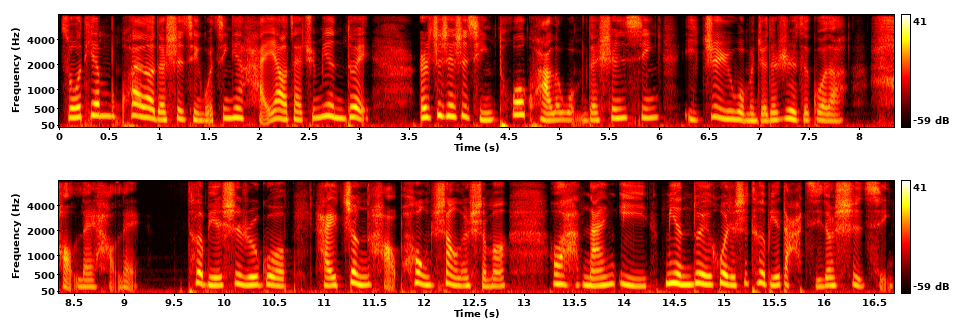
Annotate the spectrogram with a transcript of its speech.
昨天快乐的事情，我今天还要再去面对，而这些事情拖垮了我们的身心，以至于我们觉得日子过得好累好累。特别是如果还正好碰上了什么哇难以面对或者是特别打击的事情，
